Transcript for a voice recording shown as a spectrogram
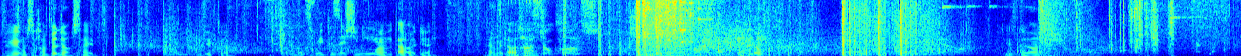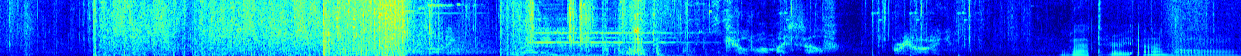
Lagay mo sa kabilang side. Dito. Let's reposition here. Walang tao dyan. Ay, may tao sa... Hostile close. He's low. He's down. Reloading. Reloading. Killed one myself. Reloading. Battery ammo.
